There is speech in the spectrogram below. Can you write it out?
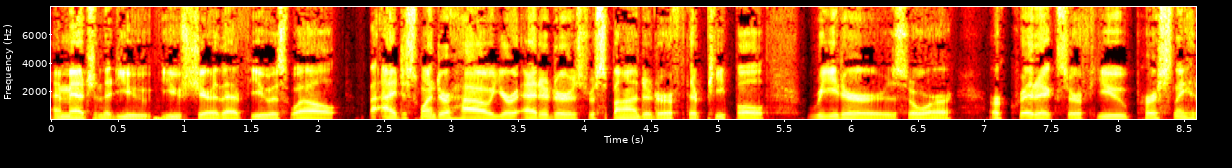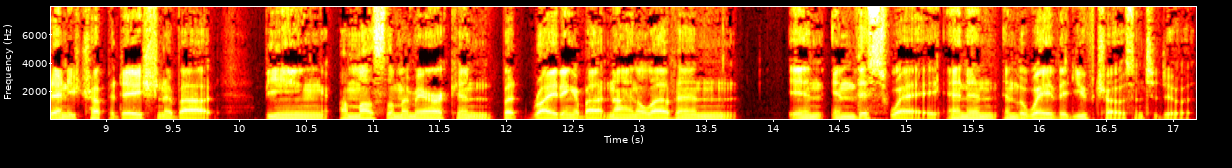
I imagine that you you share that view as well. I just wonder how your editors responded, or if they're people, readers, or or critics, or if you personally had any trepidation about being a Muslim American but writing about 9/11 in in this way and in in the way that you've chosen to do it.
